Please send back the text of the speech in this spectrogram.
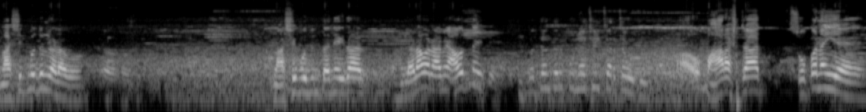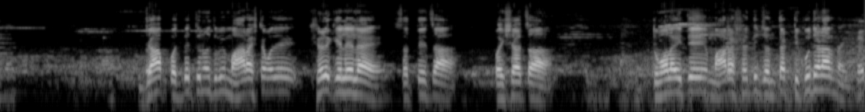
नाशिकमधून लढावं. नाशिकमधून त्यांनी एकदा लढावं ना आम्ही आहोत नाही ते. मध्यंतरी पुण्याची चर्चा होती. अहो महाराष्ट्रात सोपं नाही आहे. ज्या पद्धतीनं तुम्ही महाराष्ट्रामध्ये खेळ केलेला आहे सत्तेचा पैशाचा तुम्हाला इथे महाराष्ट्रातली जनता टिकू देणार नाही.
